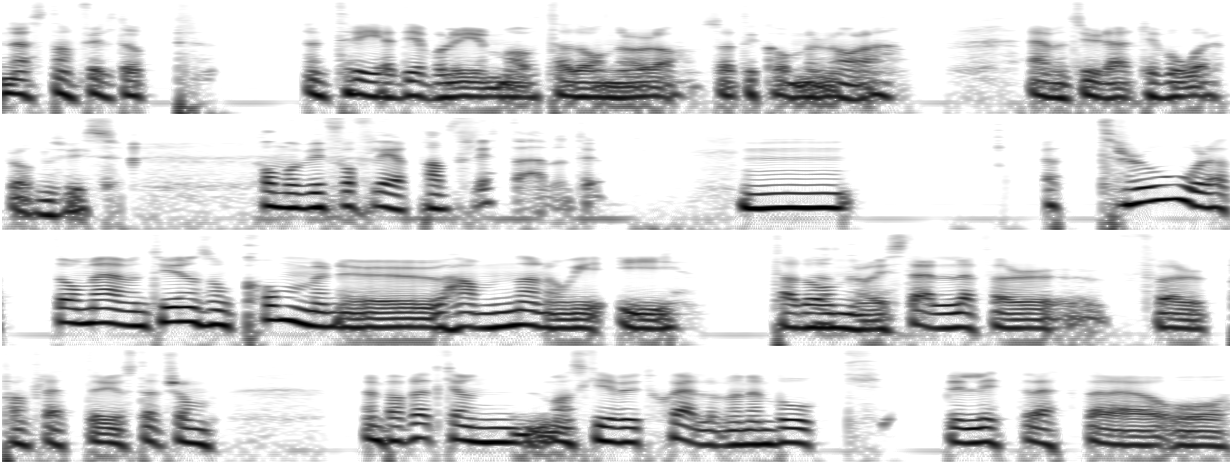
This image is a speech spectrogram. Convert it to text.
nästan fyllt upp en tredje volym av Tadonro då, så att det kommer några äventyr där till vår förhoppningsvis. Kommer vi få fler pamflettäventyr? Mm, jag tror att de äventyren som kommer nu hamnar nog i, i Tadonro istället för, för pamfletter just eftersom en pamflett kan man skriva ut själv men en bok blir lite lättare och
